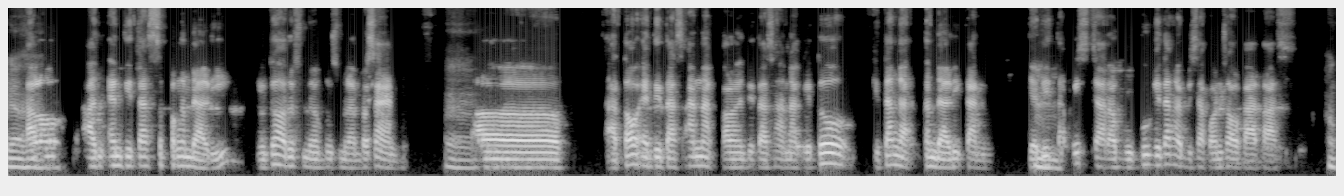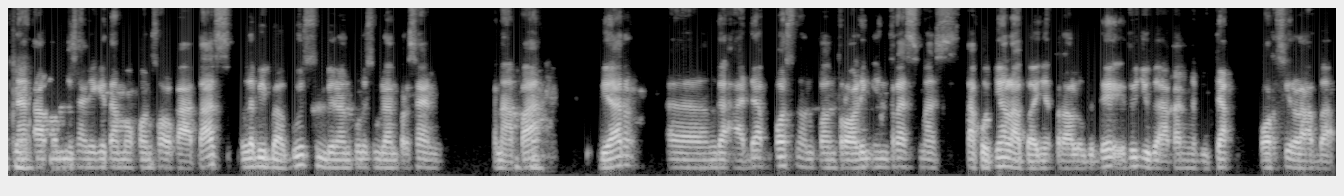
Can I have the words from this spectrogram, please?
Ya, Kalau entitas pengendali itu harus 99%. eh, eh atau entitas anak. Kalau entitas anak itu kita nggak kendalikan. Jadi Hmm. tapi secara buku kita nggak bisa konsol ke atas. Oke. Nah kalau misalnya kita mau konsol ke atas lebih bagus 99%. Kenapa? Biar eh, nggak ada post non controlling interest mas. Takutnya labanya terlalu gede itu juga akan ngededak porsi laba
